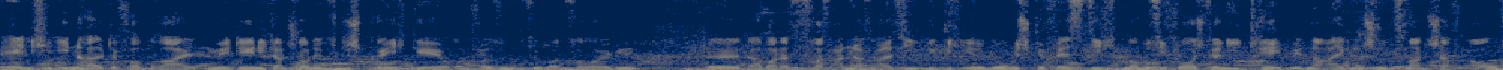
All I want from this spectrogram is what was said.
ähnliche Inhalte verbreiten, mit denen ich dann schon ins Gespräch gehe und versuche zu überzeugen. Äh, aber das ist was anderes als sie wirklich ideologisch gefestigt. Man muss sich vorstellen, die treten mit einer eigenen Schutzmannschaft auf.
